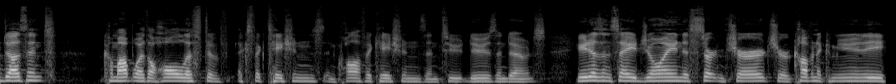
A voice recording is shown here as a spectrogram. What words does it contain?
doesn't come up with a whole list of expectations and qualifications and to, do's and don'ts. He doesn't say join a certain church or covenant community,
